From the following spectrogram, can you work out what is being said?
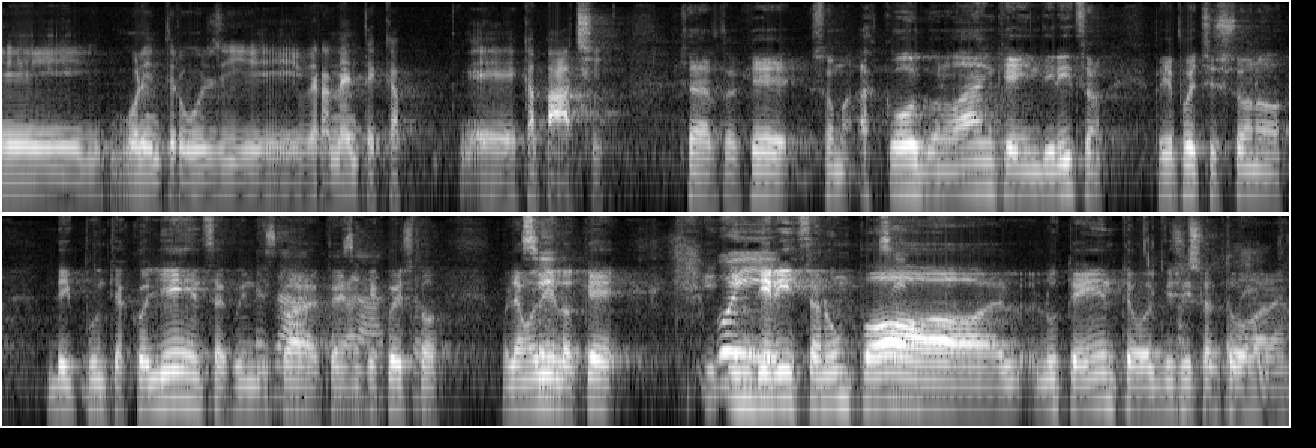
e volenterosi e veramente cap eh, capaci. Certo, che insomma accolgono anche e indirizzano, perché poi ci sono dei punti accoglienza, quindi esatto, anche esatto. questo vogliamo sì. dirlo che voi, indirizzano un po' sì. l'utente o il visitatore.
